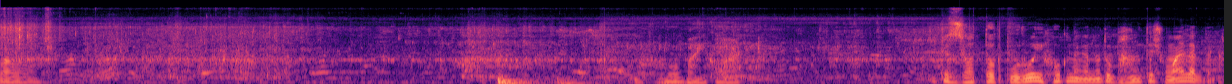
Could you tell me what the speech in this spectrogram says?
বাবা ও যত পুরোই হোক না কেন, তো ভাঙতে সময় লাগবে না।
